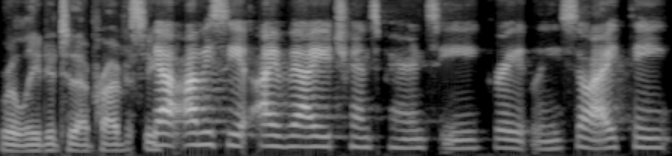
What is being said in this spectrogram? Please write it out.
related to that privacy? Yeah, obviously, I value transparency greatly. So I think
